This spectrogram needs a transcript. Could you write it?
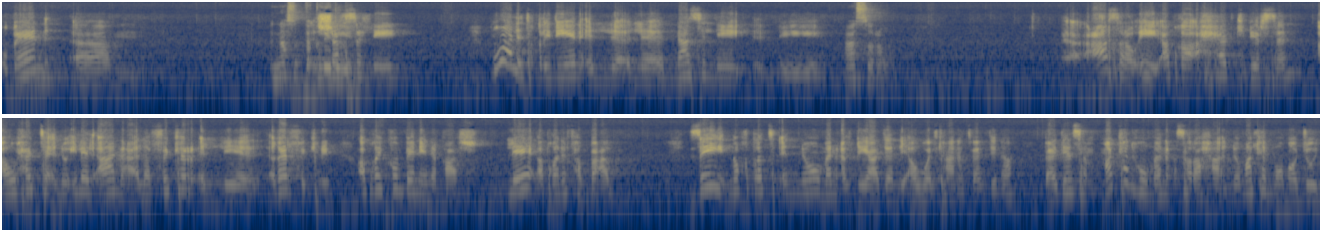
وبين الناس التقليديين. الشخص اللي مو على التقليديين الناس اللي اللي عاصروا. عاصروا اي أبغى أحد كبير سن. أو حتى إنه إلى الآن على فكر اللي غير فكري. أبغى يكون بيني نقاش. ليه؟ أبغى نفهم بعض. زي نقطة إنه منع القيادة اللي أول كانت عندنا. بعدين سم... ما كان هو منع صراحة إنه ما كان مو موجود.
